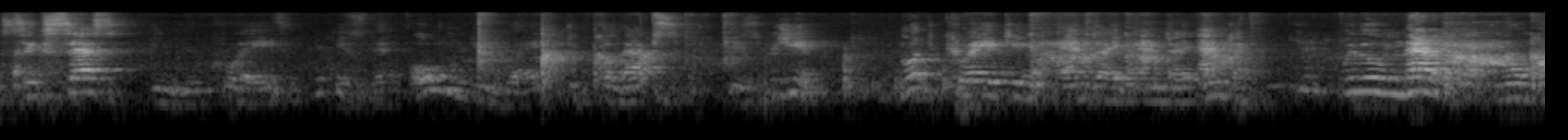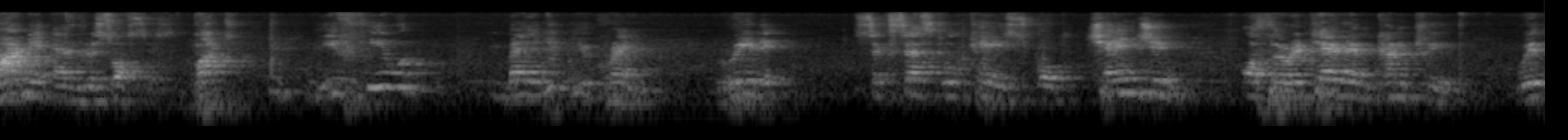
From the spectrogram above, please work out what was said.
Success in Ukraine is the only way to collapse his regime, not creating anti, anti, anti. We will never have more money and resources, but if we would make Ukraine really successful case of changing authoritarian country with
